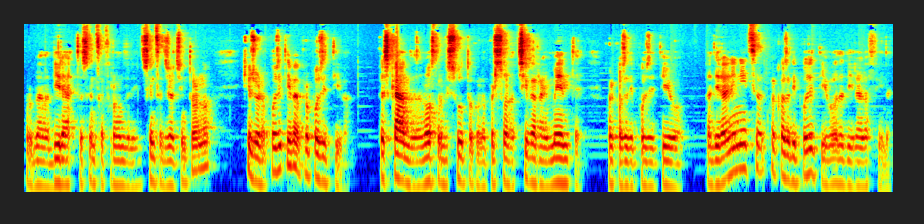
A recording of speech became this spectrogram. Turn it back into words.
problema diretto senza frondoli, senza girarci intorno, chiusura positiva e propositiva. Pescando dal nostro vissuto con la persona ci verrà in mente qualcosa di positivo da dire all'inizio e qualcosa di positivo da dire alla fine.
